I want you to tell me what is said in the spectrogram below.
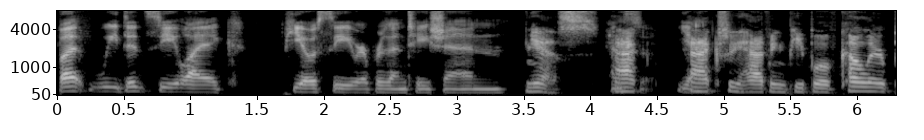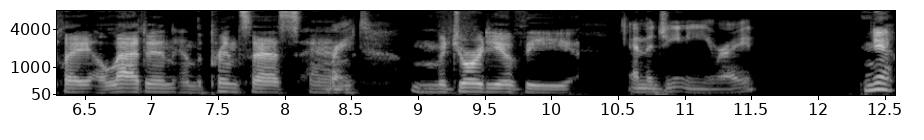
But we did see like POC representation. Yes, ac- yeah. actually having people of color play Aladdin and the princess, and right. majority of the And the genie, right? yeah,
